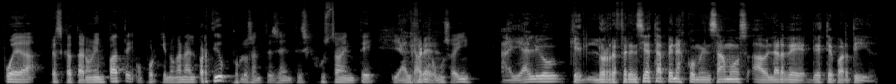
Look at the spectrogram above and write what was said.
pueda rescatar un empate o por qué no ganar el partido por los antecedentes justamente y Alfred, ahí. Hay algo que lo referenciaste apenas comenzamos a hablar de, de este partido.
